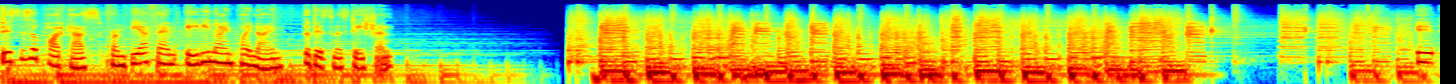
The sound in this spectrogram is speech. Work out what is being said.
This is a podcast from BFM 89.9, the business station. It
